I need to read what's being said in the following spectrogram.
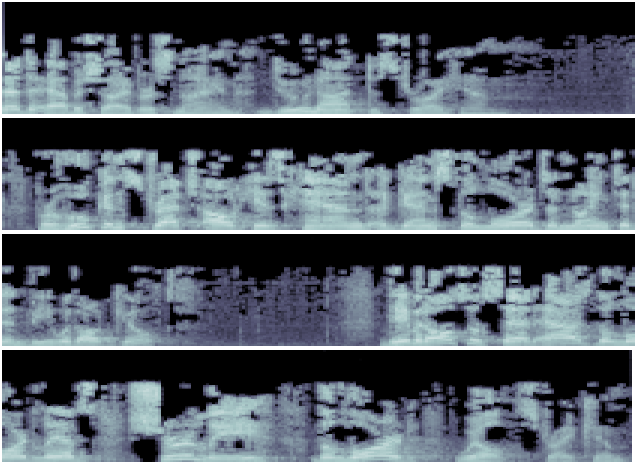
said to Abishai, verse 9, Do not destroy him. For who can stretch out his hand against the Lord's anointed and be without guilt? David also said, As the Lord lives, surely the Lord will strike him.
